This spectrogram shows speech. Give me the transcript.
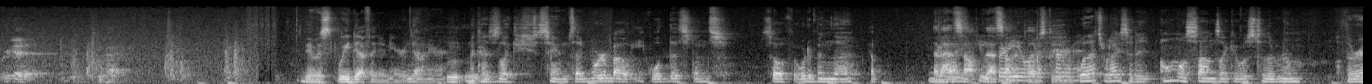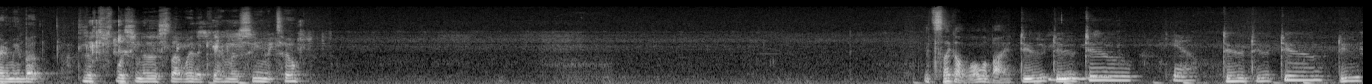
We're good. Okay. It was. We definitely didn't hear it down here. Because, like Sam said, we're about equal distance. So if it would have been the. Yep. And that's not. That's not close to you. Well, that's what I said. It almost sounds like it was to the room of the right of me, but let's listen to this. That way the camera's seeing it too. It's like a lullaby. Do do do Yeah. do do do do do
